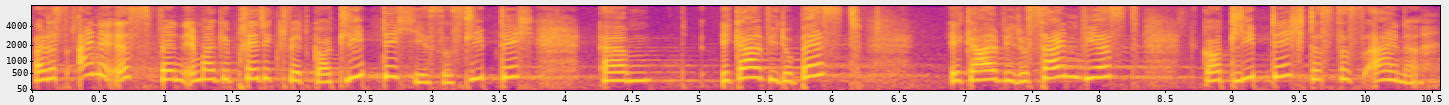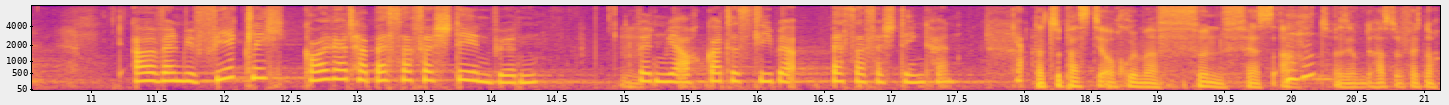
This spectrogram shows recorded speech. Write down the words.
Weil das eine ist, wenn immer gepredigt wird, Gott liebt dich, Jesus liebt dich, ähm, egal wie du bist, egal wie du sein wirst, Gott liebt dich, das ist das eine. Aber wenn wir wirklich Golgatha besser verstehen würden, würden wir auch Gottes Liebe besser verstehen können. Ja. Dazu passt ja auch Römer 5, Vers 8. Also, da hast du vielleicht noch.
